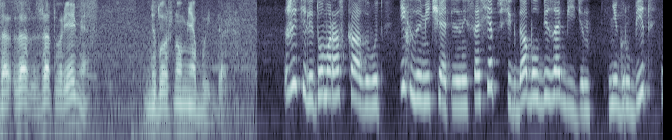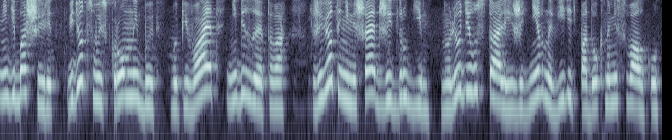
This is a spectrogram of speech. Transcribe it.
За, за, за то время не должно у меня быть даже. Жители дома рассказывают, их замечательный сосед всегда был безобиден. Не грубит, не дебоширит, ведет свой скромный быт, выпивает не без этого. Живет и не мешает жить другим, но люди устали ежедневно видеть под окнами свалку,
